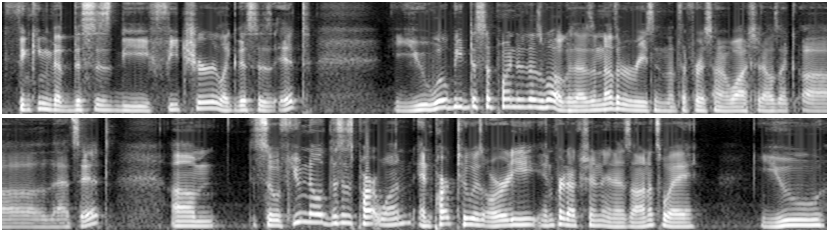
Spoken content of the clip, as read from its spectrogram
thinking that this is the feature, like this is it, you will be disappointed as well. Because that was another reason that the first time I watched it, I was like, "Uh, that's it." Um, so if you know this is part one and part two is already in production and is on its way, you,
